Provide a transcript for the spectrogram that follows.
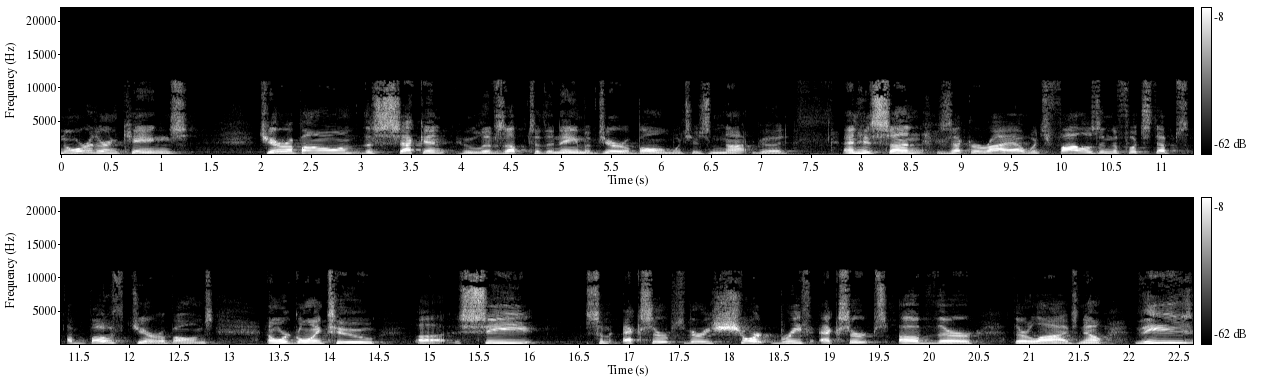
northern kings Jeroboam second, who lives up to the name of Jeroboam, which is not good, and his son Zechariah, which follows in the footsteps of both Jeroboams. And we're going to uh, see some excerpts, very short, brief excerpts of their, their lives. Now, these,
